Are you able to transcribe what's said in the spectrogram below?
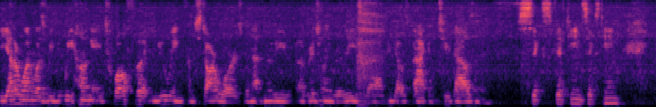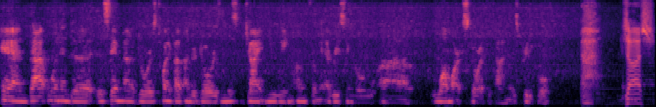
The other one was we, we hung a 12 foot U Wing from Star Wars when that movie originally released. Uh, I think that was back in 2006, 15, 16. And that went into the same amount of doors, 2,500 doors. And this giant U Wing hung from every single uh, Walmart store at the time. It was pretty cool. Josh,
